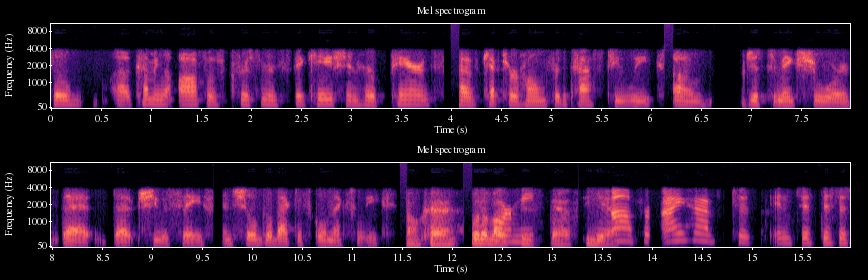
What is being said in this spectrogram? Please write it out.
So, uh, coming off of Christmas vacation, her parents have kept her home for the past two weeks. Um, just to make sure that that she was safe and she'll go back to school next week. Okay. What about for me Steph? yeah. uh for i have just and just this is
